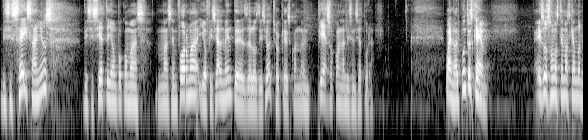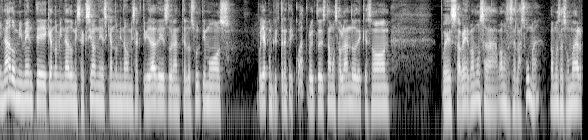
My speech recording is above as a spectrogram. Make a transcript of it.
16 años, 17 ya un poco más, más en forma y oficialmente desde los 18, que es cuando empiezo con la licenciatura. Bueno, el punto es que esos son los temas que han dominado mi mente, que han dominado mis acciones, que han dominado mis actividades durante los últimos, voy a cumplir 34, entonces estamos hablando de que son, pues a ver, vamos a, vamos a hacer la suma, vamos a sumar,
